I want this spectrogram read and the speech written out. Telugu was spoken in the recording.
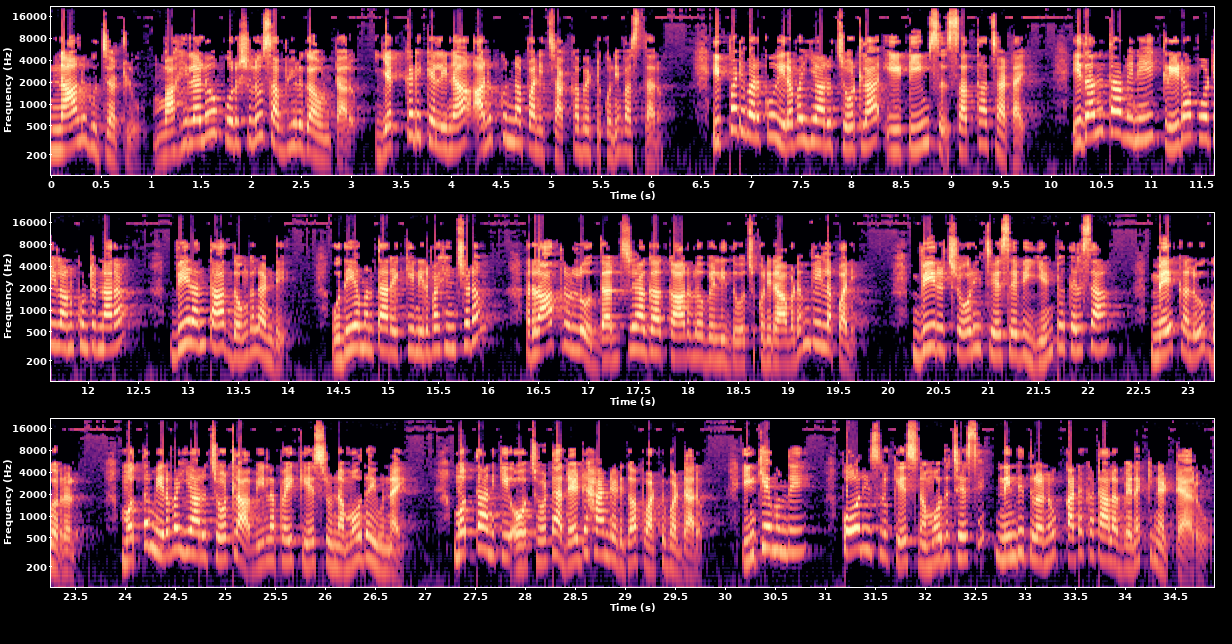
నాలుగు జట్లు. మహిళలు పురుషులు సభ్యులుగా ఉంటారు. ఎక్కడికెళ్ళినా అనుకున్న పని చక్కబెట్టుకుని వస్తారు. ఇప్పటి వరకు ఇరవై ఆరు చోట్ల ఈ టీమ్స్ సత్తా చాటాయి. ఇదంతా విని క్రీడా పోటీలు అనుకుంటున్నారా? వీరంతా దొంగలండి. ఉదయమంతా రెక్కి నిర్వహించడం రాత్రుల్లో దర్జాగా కారులో వెళ్ళి దోచుకుని రావడం వీళ్ళ పని. వీరు చోరీ చేసేవి ఏంటో తెలుసా? మేకలు గొర్రెలు. మొత్తం ఇరవై ఆరు చోట్ల వీళ్ళపై కేసులు నమోదై ఉన్నాయి. మొత్తానికి ఓ చోట రెడ్ హ్యాండెడ్గా పట్టుబడ్డారు. ఇంకేముంది? పోలీసులు కేసు నమోదు చేసి నిందితులను కటకటాల వెనక్కి నెట్టారు.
